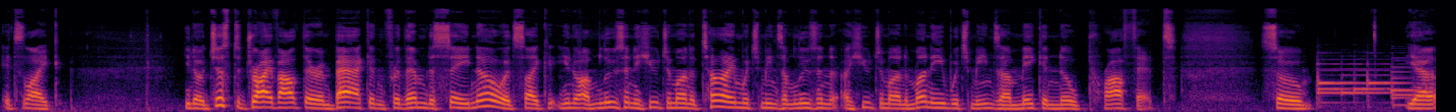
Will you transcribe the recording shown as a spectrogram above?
It's like, you know, just to drive out there and back and for them to say no, it's like, you know, I'm losing a huge amount of time, which means I'm losing a huge amount of money, which means I'm making no profit. So, yeah,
